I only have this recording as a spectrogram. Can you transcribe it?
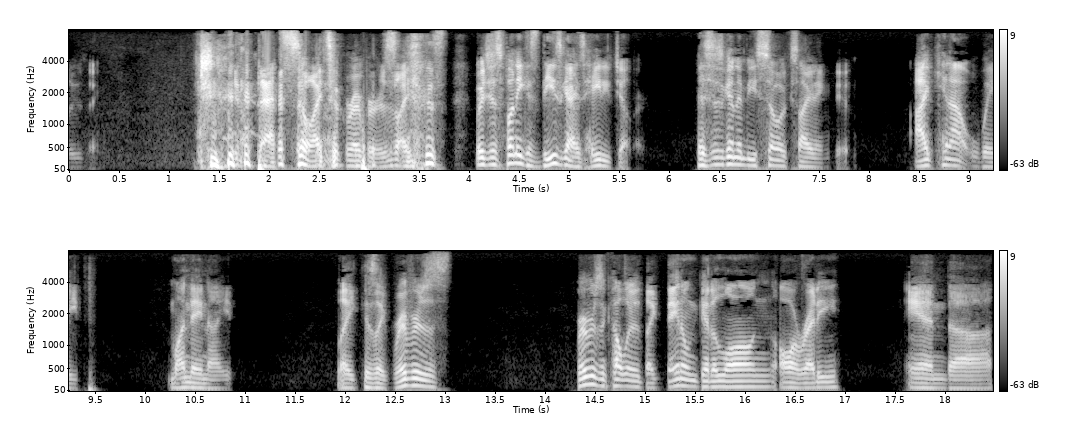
losing. That's so I took Rivers. I just, which is funny because these guys hate each other. This is gonna be so exciting, dude. I cannot wait Monday night. Like, cause like Rivers, Rivers and Cutler, like they don't get along already, and uh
